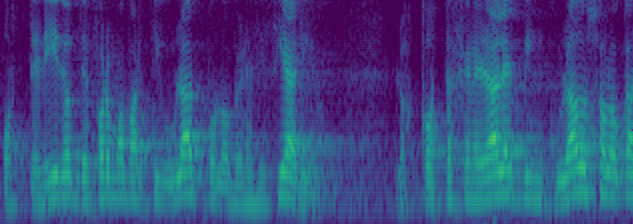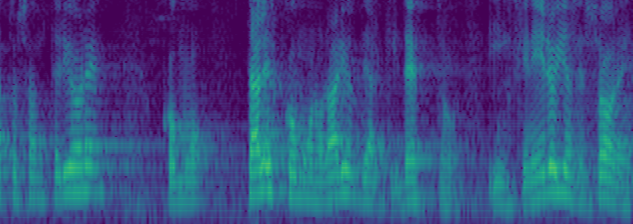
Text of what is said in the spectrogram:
obtenidos de forma particular por los beneficiarios, los costes generales vinculados a los gastos anteriores, como, tales como honorarios de arquitectos, ingenieros y asesores,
